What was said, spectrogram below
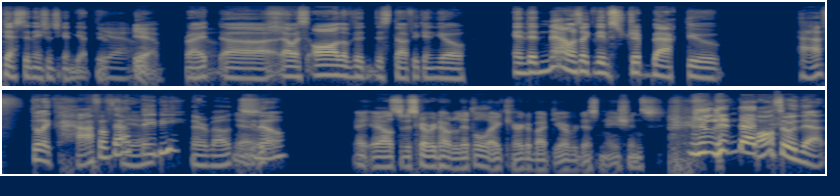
destinations you can get to. Yeah. Yeah. Right? Uh that was all of the, the stuff you can go. And then now it's like they've stripped back to Half to like half of that, Yeah. maybe. thereabouts. Yeah, You know? I, I also discovered how little I cared about the other destinations. that, Also that.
